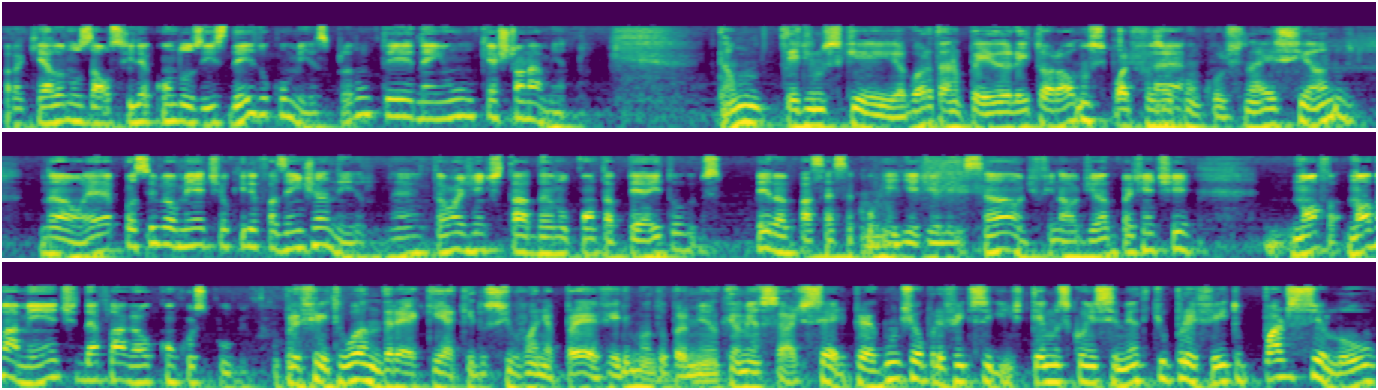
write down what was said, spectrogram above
para que ela nos auxilie a conduzir isso desde o começo, para não ter nenhum questionamento. Então teríamos que, agora está no período eleitoral, não se pode fazer É. o concurso, né? Esse ano Não, é possivelmente eu queria fazer em janeiro, né? Então a gente está dando o pontapé aí, estou esperando passar essa correria de eleição, de final de ano, para a gente nova- novamente deflagrar o concurso público. O prefeito, o André, que é aqui do Silvânia Prévia, ele mandou para mim aqui uma mensagem. Sério, pergunte ao prefeito o seguinte: temos conhecimento que o prefeito parcelou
